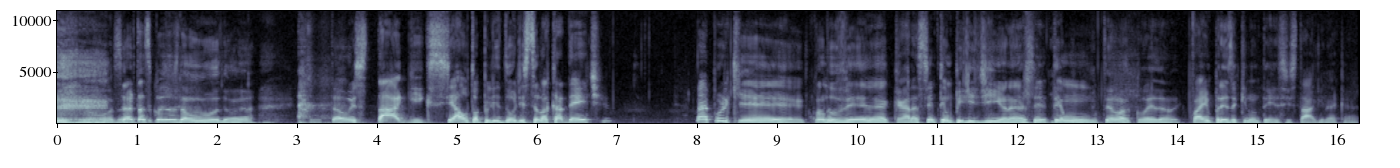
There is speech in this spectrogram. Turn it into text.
Não muda. certas coisas não mudam, né? Então o Stag que se auto-apelidou de estrela cadente. Mas por quê? Quando vê, né, cara? Sempre tem um pedidinho, né? Sempre tem, um, tem uma coisa. Qual é a empresa que não tem esse Stag, né, cara?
